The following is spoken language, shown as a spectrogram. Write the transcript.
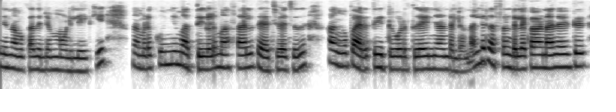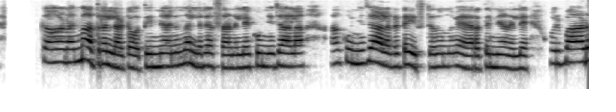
ഇനി നമുക്ക് നമുക്കതിന്റെ മുകളിലേക്ക് നമ്മുടെ കുഞ്ഞു മത്തികൾ മസാല തേച്ച് വെച്ചത് അങ്ങ് പരത്തി ഇട്ട് കൊടുത്തു കഴിഞ്ഞാൽ ഉണ്ടല്ലോ നല്ല രസമുണ്ടല്ലേ കാണാനായിട്ട്? കാണാൻ മാത്രമല്ല കേട്ടോ. തിന്നാനും നല്ല രസമാണല്ലേ കുഞ്ഞു ചാള? ആ കുഞ്ഞു ചാളയുടെ ടേസ്റ്റ് അതൊന്ന് വേറെ തന്നെയാണല്ലേ? ഒരുപാട്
